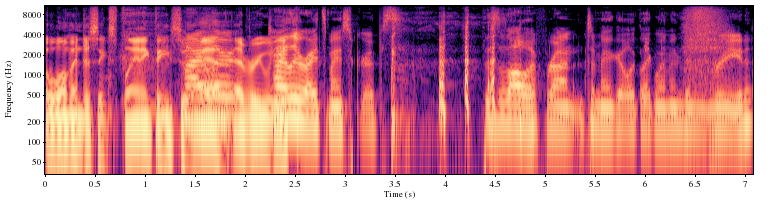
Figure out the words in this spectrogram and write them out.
A woman just explaining things to a man every week. Tyler writes my scripts. This is all a front to make it look like women can read.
